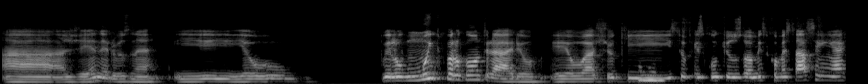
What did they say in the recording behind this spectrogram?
a gêneros, né? E eu, pelo, muito pelo contrário, eu acho que uhum. isso fez com que os homens começassem a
